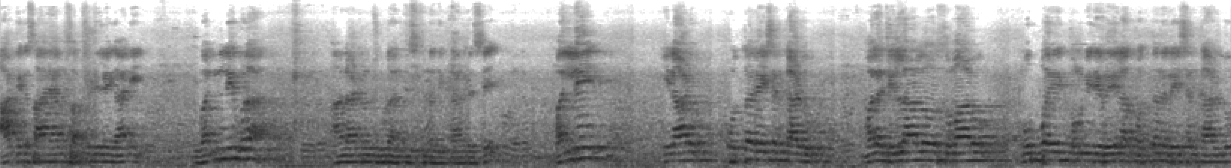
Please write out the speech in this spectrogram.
ఆర్థిక సహాయం సబ్సిడీలే కానీ ఇవన్నీ కూడా ఆనాటి నుంచి కూడా అందిస్తున్నది కాంగ్రెసే. మళ్ళీ ఈనాడు కొత్త రేషన్ కార్డు మన జిల్లాలో సుమారు ముప్పై తొమ్మిది వేల కొత్త రేషన్ కార్డులు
